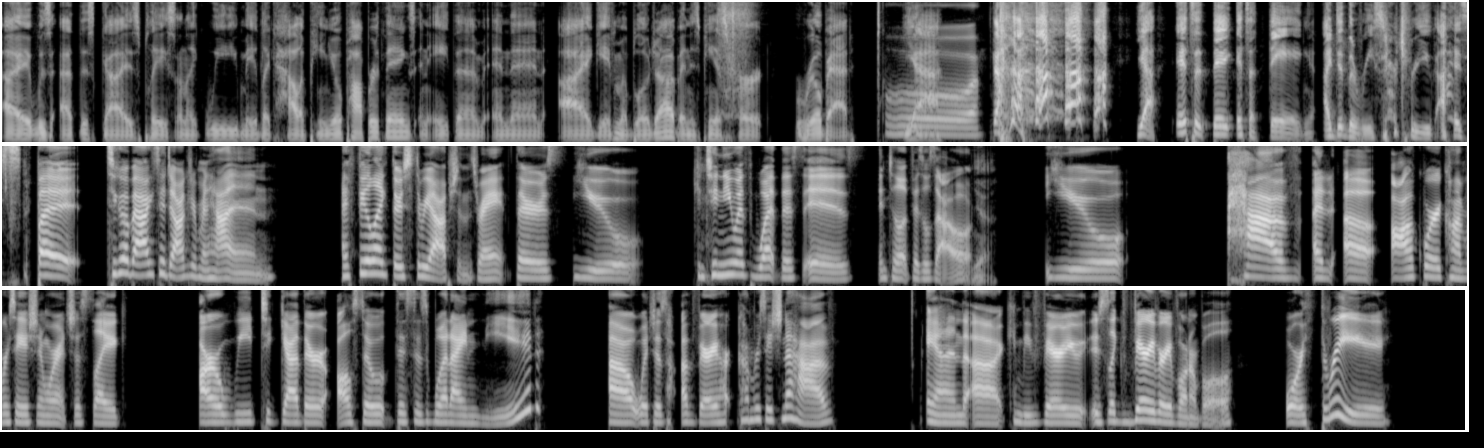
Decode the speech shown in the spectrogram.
i was at this guy's place and like we made like jalapeno popper things and ate them and then i gave him a blowjob and his penis hurt real bad Yeah. Yeah it's a thing it's a thing i did the research for you guys But to go back to Dr. Manhattan, I feel like there's three options, right? There's you continue with what this is until it fizzles out. yeah You have an a awkward conversation where it's just like, are we together? Also, this is what I need, uh, which is a very hard conversation to have, and uh, can be very it's like very very vulnerable. Or three,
